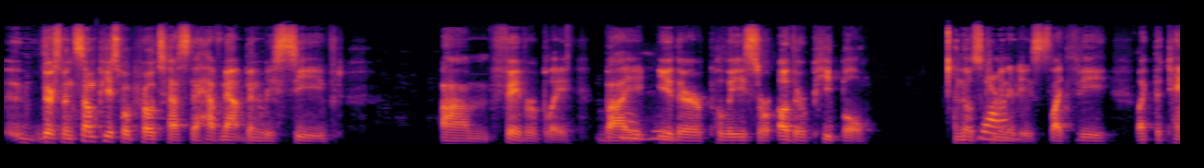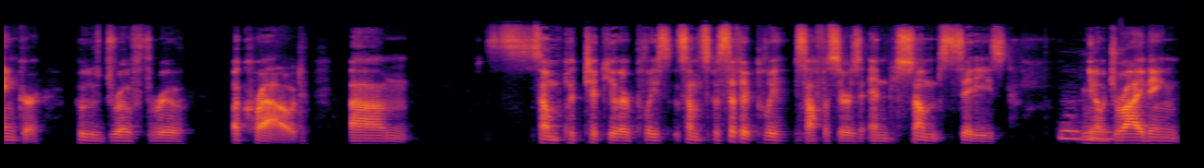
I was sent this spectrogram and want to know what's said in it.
there's been some peaceful protests that have not been received um, favorably by Mhm. either police or other people in those Yeah. communities, like the like the tanker who drove through a crowd. Um, some particular police, some specific police officers in some cities, you know, Mhm. driving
